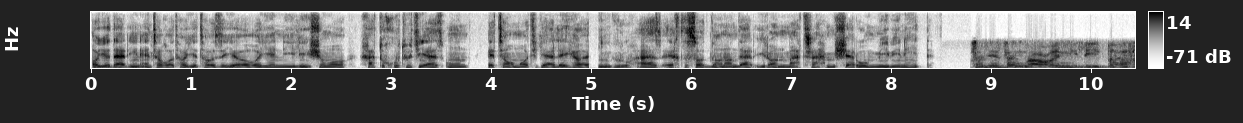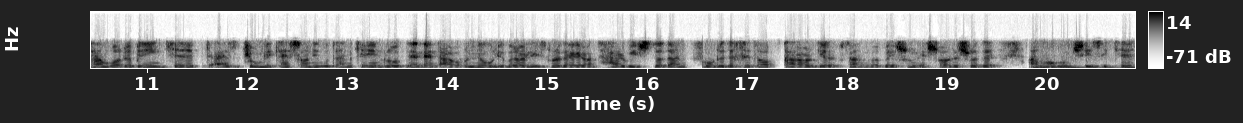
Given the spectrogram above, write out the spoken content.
آیا در این انتقادهای تازه آقای نیلی شما خط و خطوطی از اون اتهاماتی که علیه این گروه از اقتصاددانان در ایران مطرح میشه رو می‌بینید؟ طبیعتا آقای نیلی به همواره به این که از جمله کسانی بودن که این رو یعنی در واقع نئولیبرالیسم رو در ایران ترویج دادن مورد خطاب قرار گرفتن و بهشون اشاره شده. اما اون چیزی که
